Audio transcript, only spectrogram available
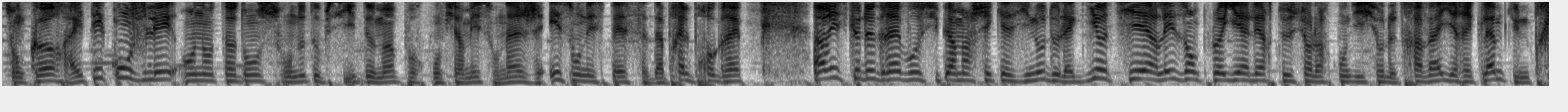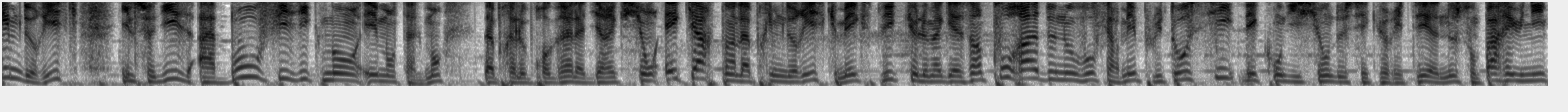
Son corps a été congelé en entendant son autopsie demain pour confirmer son âge et son espèce d'après le progrès. Un risque de grève au supermarché Casino de la Guillotière. Les employés alertent sur leurs conditions de travail et réclament une prime de risque. Ils se disent à bout physiquement et mentalement. D'après le progrès, la direction écarte hein, la prime de risque mais explique que le magasin pourra de nouveau fermer plus tôt si les conditions de sécurité ne sont pas réunies.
